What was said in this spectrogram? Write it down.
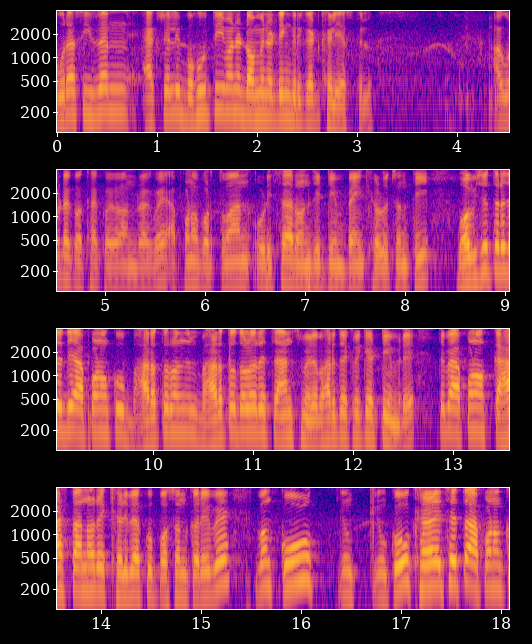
ପୁରା ସିଜନ୍ ଆକ୍ଚୁଆଲି ବହୁତ ହିଁ ମାନେ ଡମିନେଟିଂ କ୍ରିକେଟ୍ ଖେଳି ଆସିଥିଲୁ ଆଉ ଗୋଟେ କଥା କହିବା ଅନୁରାଗ ଭାଇ ଆପଣ ବର୍ତ୍ତମାନ ଓଡ଼ିଶା ରଣଜୀ ଟିମ୍ ପାଇଁ ଖେଳୁଛନ୍ତି ଭବିଷ୍ୟତରେ ଯଦି ଆପଣଙ୍କୁ ଭାରତ ଭାରତ ଦଳରେ ଚାନ୍ସ ମିଳେ ଭାରତୀୟ କ୍ରିକେଟ୍ ଟିମ୍ରେ ତେବେ ଆପଣ କାହା ସ୍ଥାନରେ ଖେଳିବାକୁ ପସନ୍ଦ କରିବେ ଏବଂ କେଉଁ କେଉଁ ଖେଳାଳି ସହିତ ଆପଣଙ୍କ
